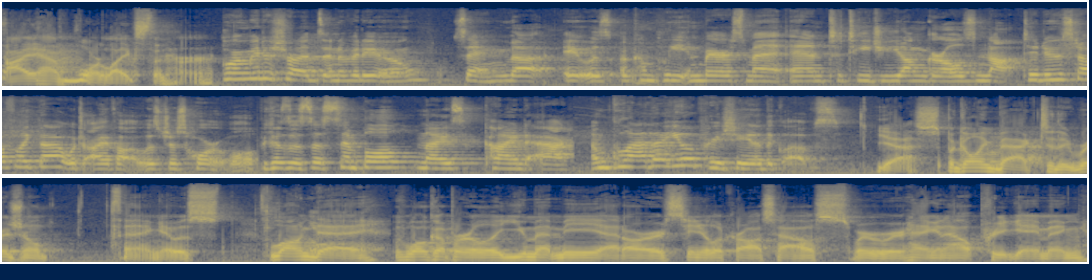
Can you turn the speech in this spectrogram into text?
I have more likes than her. tore me to shreds in a video saying that it was a complete embarrassment and to teach young girls not to do stuff like that, which I thought was just horrible because it's a simple, nice, kind act. I'm glad that you appreciated the gloves. Yes, but going back to the original thing, it was long day. Woke up early. You met me at our senior lacrosse house where we were hanging out pre-gaming.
